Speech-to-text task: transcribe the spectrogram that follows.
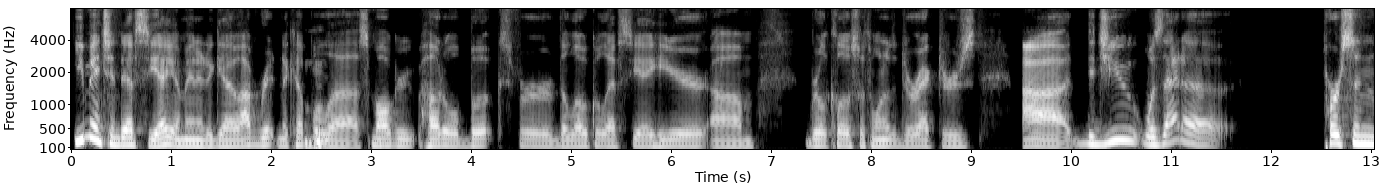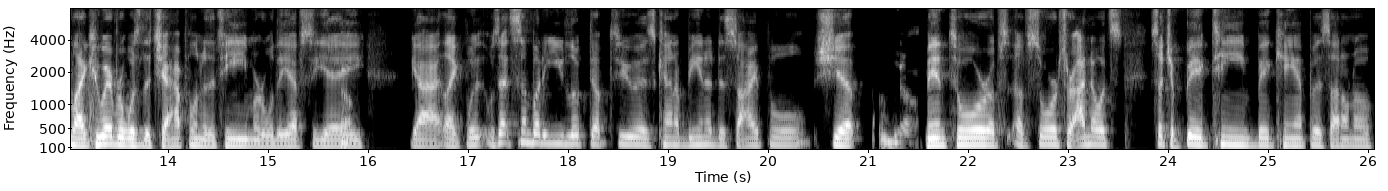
you mentioned FCA a minute ago. I've written a couple mm-hmm. uh, small group huddle books for the local FCA here. Um, real close with one of the directors. Uh, did you, was that a person like whoever was the chaplain of the team or with the FCA? Guy? Like, was, was that somebody you looked up to as kind of being a discipleship yeah. mentor of, of sorts? Or I know it's such a big team, big campus. I don't know.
